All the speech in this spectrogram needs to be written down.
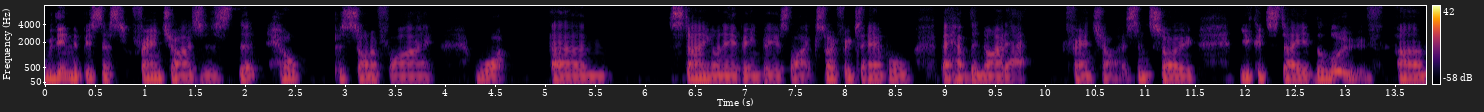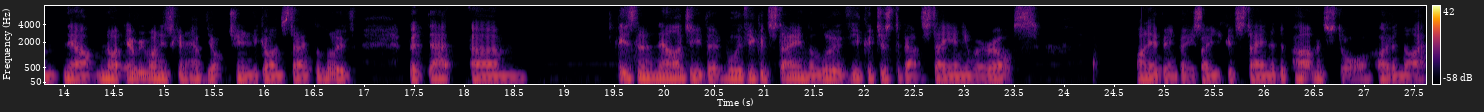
within the business franchises that help personify what um, staying on Airbnb is like. So, for example, they have the Night At franchise, and so you could stay at the Louvre. Um, now, not everyone is going to have the opportunity to go and stay at the Louvre, but that um, is an analogy that well, if you could stay in the Louvre, you could just about stay anywhere else on Airbnb. So you could stay in a department store overnight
